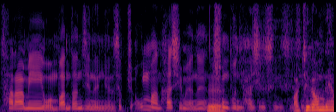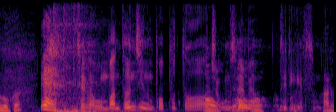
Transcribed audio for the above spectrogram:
사람이 원반 던지는 연습 조금만 하시면은 예. 충분히 하실 수 있으세요. 아, 제가 한번 해볼까? 예, 제가 원반 던지는 법부터 어, 조금 어, 설명드리겠습니다. 알아,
